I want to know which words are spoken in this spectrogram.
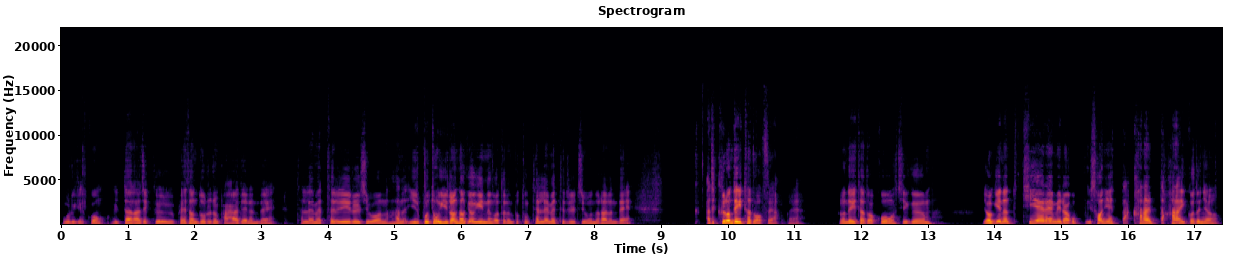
모르겠고, 일단 아직 그 배선도를 좀 봐야 되는데, 텔레메트리를 지원하는 보통 이런 성격이 있는 것들은 보통 텔레메트리를 지원을 하는데 아직 그런 데이터도 없어요. 예. 그런 데이터도 없고 지금 여기는 TLM이라고 선이 딱 하나 딱 하나 있거든요.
